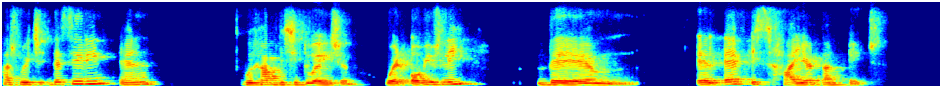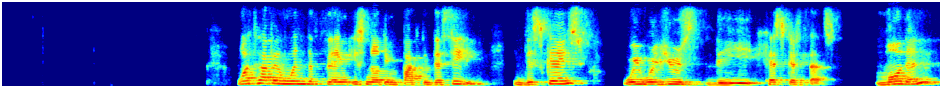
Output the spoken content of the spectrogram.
has reached the ceiling and we have the situation where obviously the um, LF is higher than H. What happens when the flame is not impacting the ceiling? In this case, we will use the Heskestad model.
